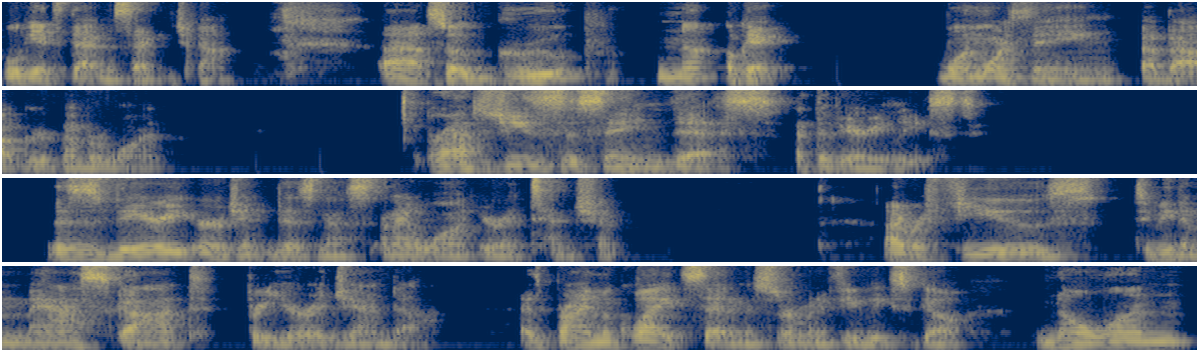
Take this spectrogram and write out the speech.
We'll get to that in a second, John. Uh, so, group, no, okay, one more thing about group number one. Perhaps Jesus is saying this at the very least. This is very urgent business, and I want your attention. I refuse to be the mascot for your agenda. As Brian McWhite said in a sermon a few weeks ago, no one,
